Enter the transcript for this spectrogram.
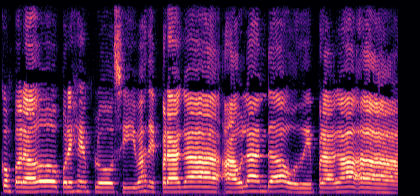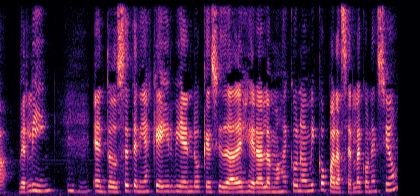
comparado, por ejemplo, si ibas de Praga a Holanda o de Praga a Berlín, entonces tenías que ir viendo qué ciudades era la más económico para hacer la conexión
